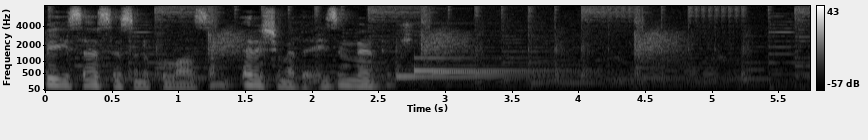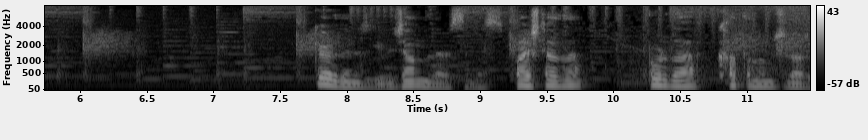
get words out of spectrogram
Bilgisayar sesini kullansın. Erişime de izin verdik. Gördüğünüz gibi canlı dersimiz başladı. Burada katılımcıları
